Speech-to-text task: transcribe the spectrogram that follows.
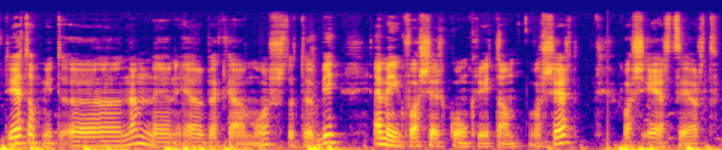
Tudjátok mit? Ö, nem nagyon érdekel most a többi. Emeljünk vasért konkrétan. Vasért? Vasércért.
